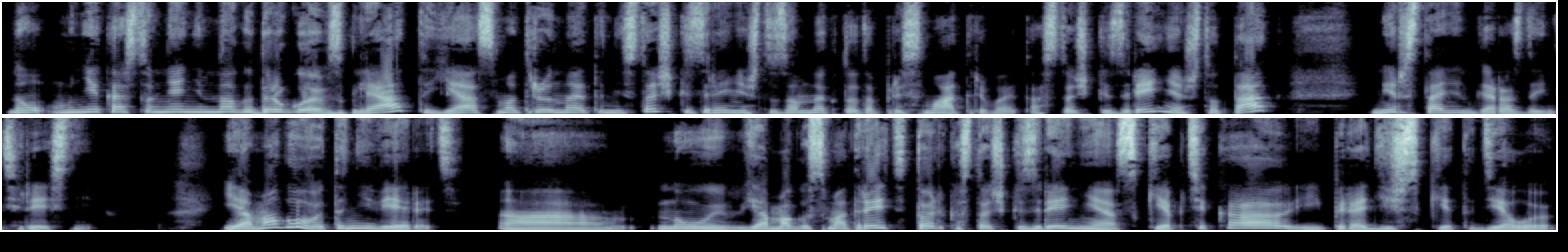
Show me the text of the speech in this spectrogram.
Ну, мне кажется, у меня немного другой взгляд. Я смотрю на это не с точки зрения, что за мной кто-то присматривает, а с точки зрения, что так мир станет гораздо интереснее. Я могу в это не верить. А, ну, я могу смотреть только с точки зрения скептика, и периодически это делаю.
